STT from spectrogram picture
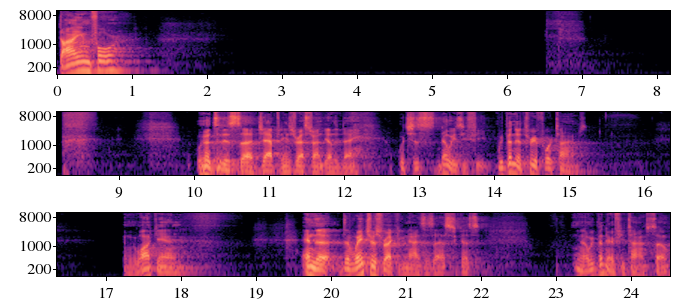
dying for? We went to this uh, Japanese restaurant the other day, which is no easy feat. We've been there three or four times. And we walk in, and the, the waitress recognizes us because, you know, we've been there a few times. So,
